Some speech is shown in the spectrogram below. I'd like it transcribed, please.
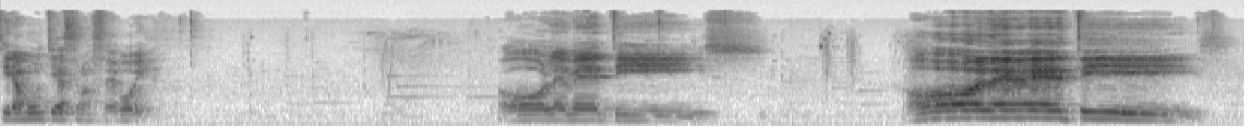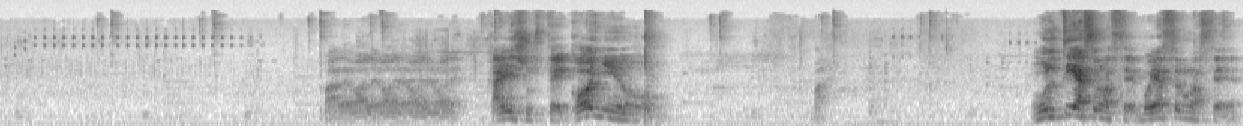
Tira multi y hace una C, voy. ¡Ole, Betis! ¡Ole, Betis! Vale, vale, vale, vale, vale. Cállese usted, coño. Vale. Multi hace una C, voy a hacer una C. ¿eh?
